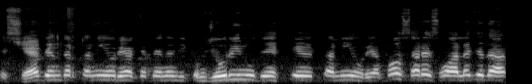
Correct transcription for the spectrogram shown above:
ਸ਼ਹਿ ਦੇ ਅੰਦਰ ਤਾਂ ਨਹੀਂ ਹੋ ਰਿਹਾ, ਕਿਤੇ ਇਹਨਾਂ ਦੀ ਕਮਜ਼ੋਰੀ ਨੂੰ ਦੇਖ ਕੇ ਤਾਂ ਨਹੀਂ ਹੋ ਰਿਹਾ। ਬਹੁਤ ਸਾਰੇ ਸਵਾਲ ਹੈ ਜਿਹਦਾ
